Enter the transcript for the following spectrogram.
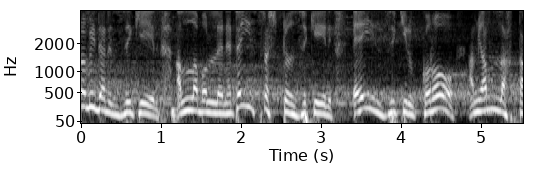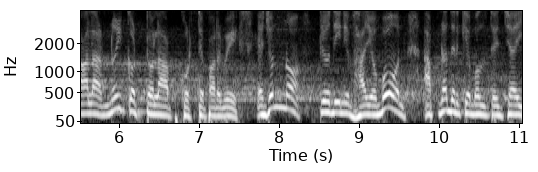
নবীদের জিকির। আল্লাহ বললেন, এটাই শ্রেষ্ঠ জিকির। এই জিকির করো, আমি আল্লাহ তালার নৈকট্য লাভ করতে পারবে। এজন্য প্রিয়দিনী ভাই বোন, আপনাদেরকে বলতে চাই,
